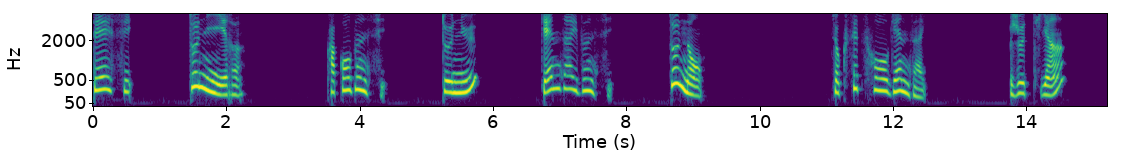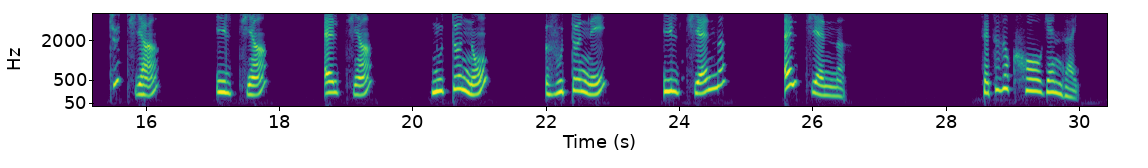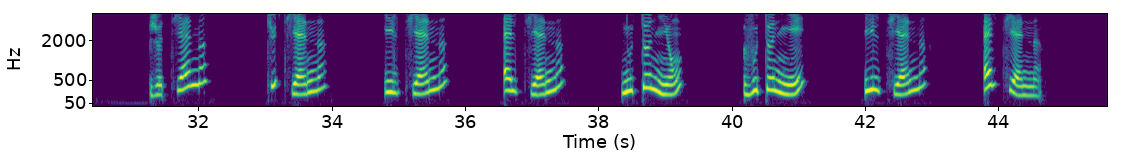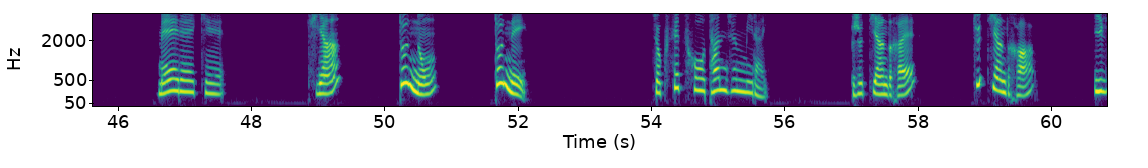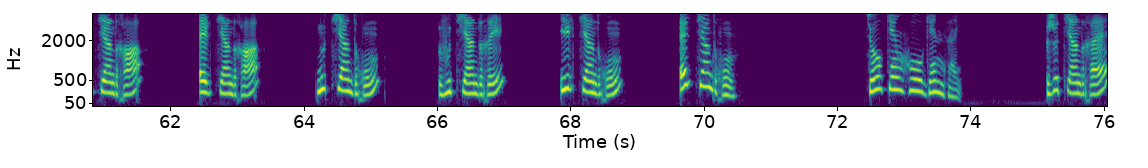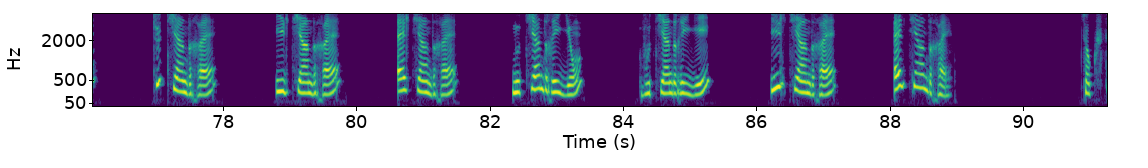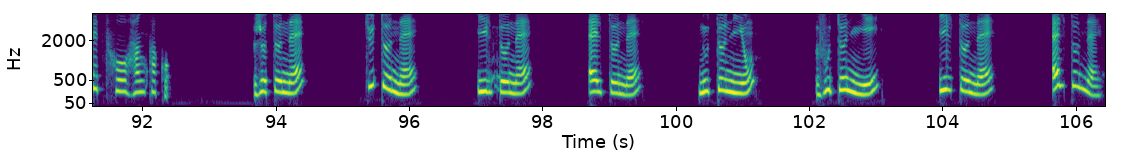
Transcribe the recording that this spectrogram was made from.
定词、 tenir, 过去分词、 tenu, 现在分词、 tenant. 直接法现在、 Je tiens, tu tiens, il tient, elle tient, nous tenons, vous tenez, ils tiennent, elles tiennent. 接続法现在、 Je tienne, tu tiennes, ils tiennent, elles tiennent, nous tenions, vous teniez, ils tiennent, elles tiennent. 命令形、 Tiens, tenons, tenez. 直接法単纯未来、 Je tiendrai, tu tiendras, il tiendra, elle tiendra, nous tiendrons, vous tiendrez, ils tiendront, elles tiendront. Je tiendrai, tu tiendrais, il tiendrait, elle tiendrait, nous tiendrions, vous tiendriez, il tiendrait, elle tiendrait. Je tenais, tu tenais, il tenait, elle tenait, nous tenions, vous teniez, il tenait, elle tenait.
